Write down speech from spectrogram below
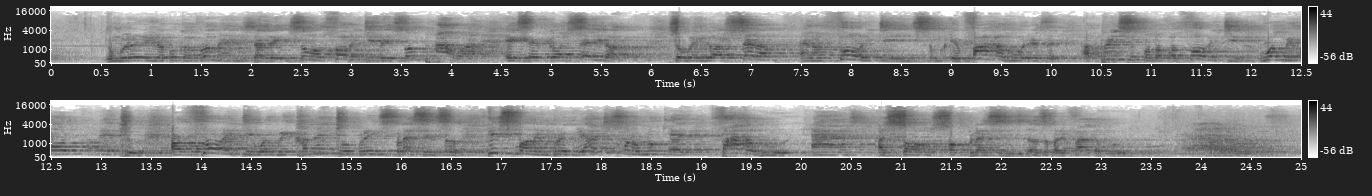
And we read in the book of Romans that there is no authority, there is no power except God set it up. So when God set up an authority, a fatherhood is a, a principle of authority where we all connect to. Authority when we connect to brings blessings. So this morning briefly, I just want to look at fatherhood as a source of blessings. Those about fatherhood.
